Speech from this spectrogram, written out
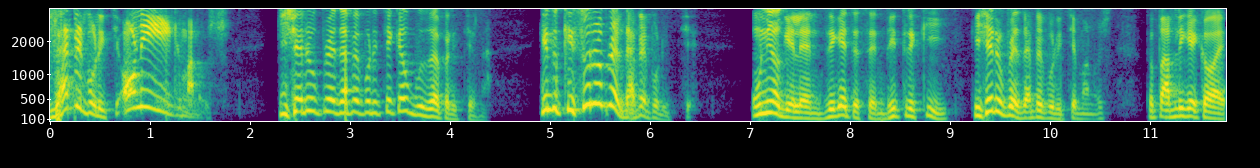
ঝাঁপে পড়িচ্ছে অনেক মানুষ। কিসের উপরে ঝাঁপে পড়িচ্ছে কেউ বুঝতে পারছে না। কিন্তু কিছুর উপরে ঝাঁপে পড়িচ্ছে উনিও গেলেন, জিগাইতেছেন, ভিতরে কি? কিসের উপরে ঝাঁপে পড়িচ্ছে মানুষ? তো পাবলিকে কয়,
